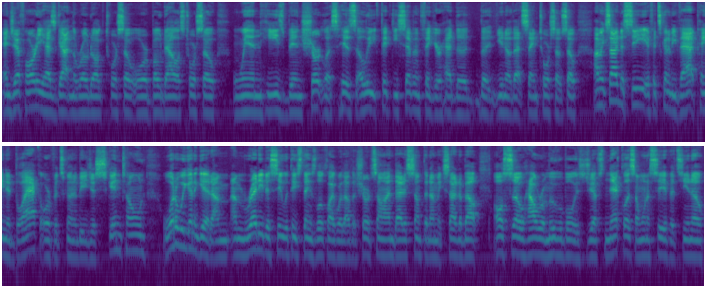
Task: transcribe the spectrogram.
And Jeff Hardy has gotten the Road Dog torso or Bo Dallas torso when he's been shirtless. His Elite 57 figure had the, the you know, that same torso. So I'm excited to see if it's going to be that painted black or if it's going to be just skin tone. What are we going to get? I'm, I'm ready to see what these things look like without the shirts on. That is something I'm excited about. Also, how removable is Jeff's necklace? I want to see if it's, you know,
